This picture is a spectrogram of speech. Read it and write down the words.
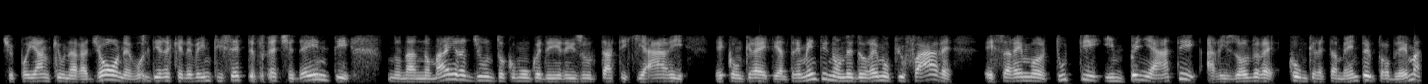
c'è poi anche una ragione, vuol dire che le 27 precedenti non hanno mai raggiunto comunque dei risultati chiari e concreti, altrimenti non le dovremmo più fare e saremmo tutti impegnati a risolvere concretamente il problema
